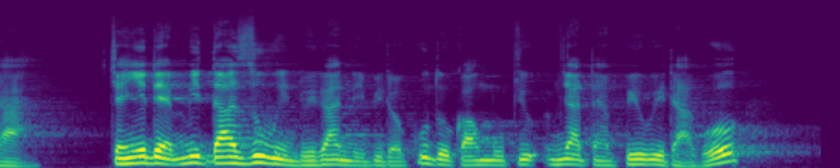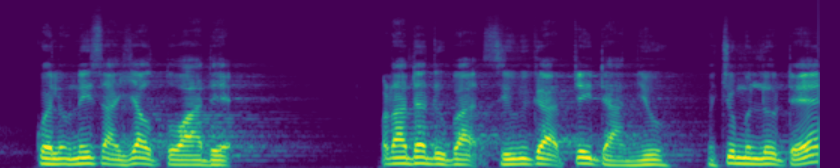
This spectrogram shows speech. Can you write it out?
ဒါ ကျန်ရတဲ့မိသားစုဝင်တွေကနေပြီးတော့ကုသိုလ်ကောင်းမှုပြုအမြတ်တမ်းပေးဝေတာကိုကွယ်လွန်နေဆရောက်သွားတဲ့ပရဒတ်တူပါဇီဝိကပြိတ်တာမျိုးမကျွတ်မလွတ်တဲ့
